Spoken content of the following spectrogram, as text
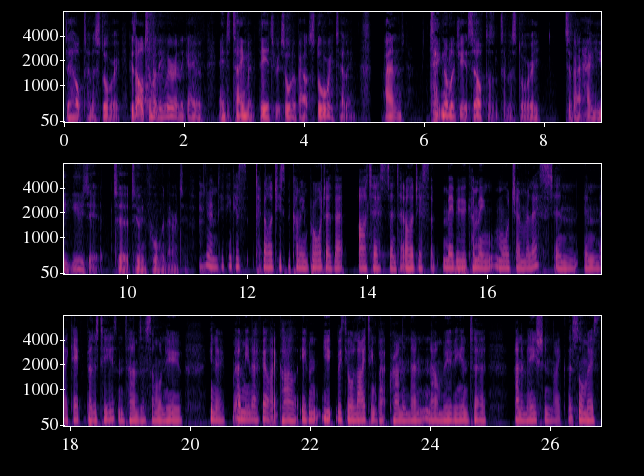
to help tell a story. Because ultimately, we're in the game of entertainment, theatre. It's all about storytelling, and technology itself doesn't tell a story it's about how you use it to, to inform a narrative. And I think as technology is becoming broader, that artists and technologists are maybe becoming more generalist in, in their capabilities in terms of someone who, you know, I mean, I feel like Kyle, even you, with your lighting background and then now moving into animation, like that's almost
